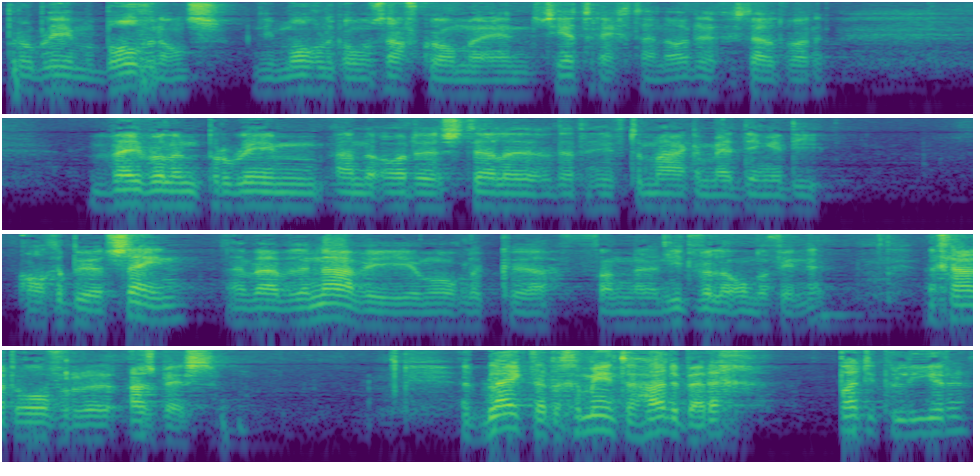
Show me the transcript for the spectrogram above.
problemen boven ons, die mogelijk op ons afkomen en zeer terecht aan de orde gesteld worden. Wij willen een probleem aan de orde stellen dat heeft te maken met dingen die al gebeurd zijn en waar we daarna weer mogelijk uh, van uh, niet willen ondervinden. Dat gaat over uh, asbest. Het blijkt dat de gemeente Hardenberg particulieren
